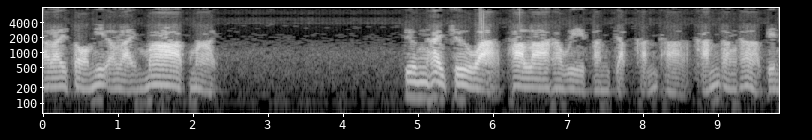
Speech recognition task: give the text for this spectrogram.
อะไรต่อมีอะไรมากมาย จึงให้ชื่อว่าพาลาฮเวปัญจักขันธาขันทั้งห้าเป็น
